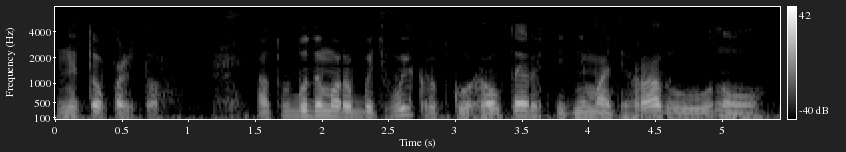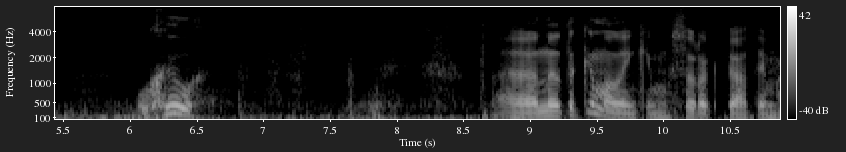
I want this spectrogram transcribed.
не то пальто. А тут будемо робити викрутку, галтель, піднімати граду, ну, ухил. Е, Не таким маленьким 45-м,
